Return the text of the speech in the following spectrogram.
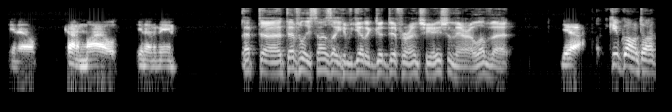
you know, kind of mild. You know what I mean? That uh, definitely sounds like you've got a good differentiation there. I love that. Yeah. Keep going, Todd.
